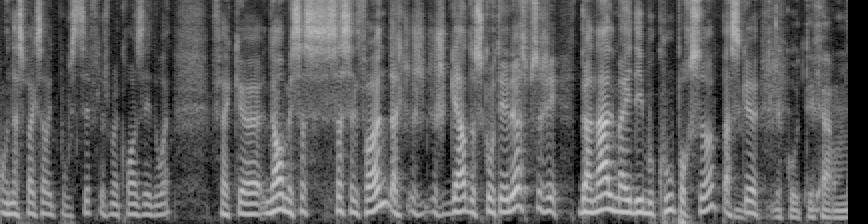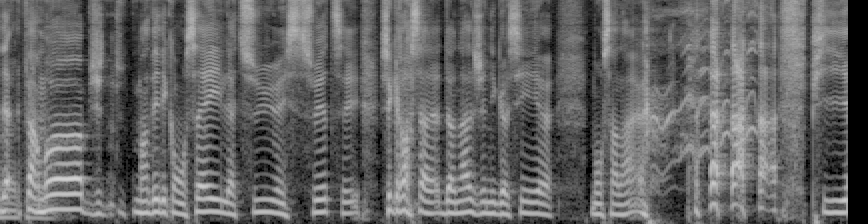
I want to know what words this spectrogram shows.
on espère que ça va être positif. là, je me croise les doigts. Fait que, non, mais ça, ça c'est le fun. Je, je garde de ce côté-là. C'est pour ça que j'ai, Donald m'a aidé beaucoup pour ça, parce que Le côté pharma. la- pharma, j'ai demandé des conseils là-dessus, ainsi de suite. C'est, c'est grâce à Donald que j'ai négocié euh, mon salaire. puis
